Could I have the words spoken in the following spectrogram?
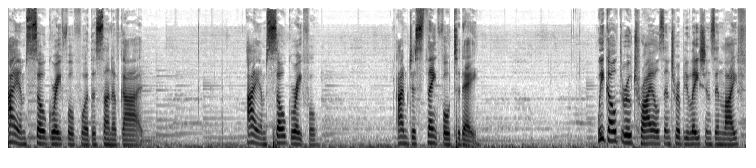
I am so grateful for the Son of God. I am so grateful. I'm just thankful today. We go through trials and tribulations in life.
